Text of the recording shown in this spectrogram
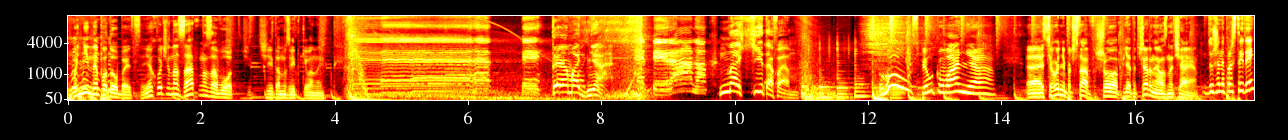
Мені не подобається. Я хочу назад на завод, чи, чи там звідки вони. Тема дня. Happy ранок на Ем. Хіт FM. Гу, спілкування. Е, сьогодні почитав, що 5 червня означає. Дуже непростий день?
